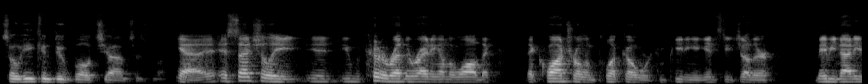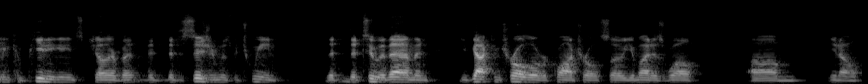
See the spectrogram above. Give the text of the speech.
so he can do both jobs as well. Yeah, essentially, you could have read the writing on the wall that that Quantrill and Plutko were competing against each other. Maybe not even competing against each other, but the, the decision was between the, the two of them, and you've got control over Quantrill, so you might as well, um, you know,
